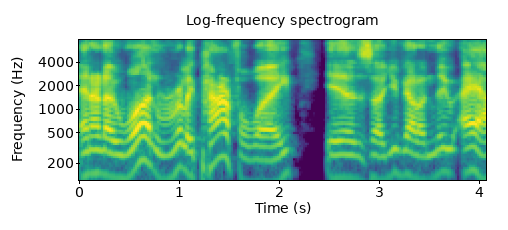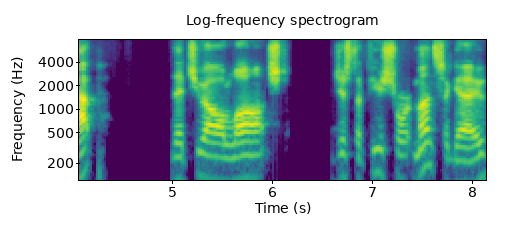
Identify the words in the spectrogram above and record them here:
And I know one really powerful way is uh, you've got a new app that you all launched just a few short months ago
